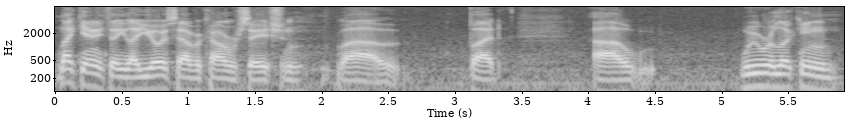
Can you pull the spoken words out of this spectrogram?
like anything, like you always have a conversation, uh, but uh, we were looking.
